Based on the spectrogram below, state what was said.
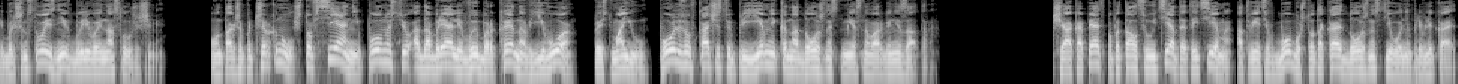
и большинство из них были военнослужащими. Он также подчеркнул, что все они полностью одобряли выбор Кена в его, то есть мою, пользу в качестве преемника на должность местного организатора. Чак опять попытался уйти от этой темы, ответив Бобу, что такая должность его не привлекает.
